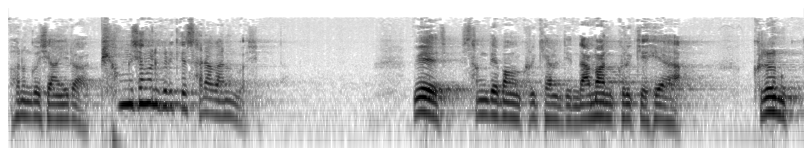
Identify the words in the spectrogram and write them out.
하는 것이 아니라 평생을 그렇게 살아가는 것입니다. 왜 상대방은 그렇게 하는데 나만 그렇게 해야 그런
